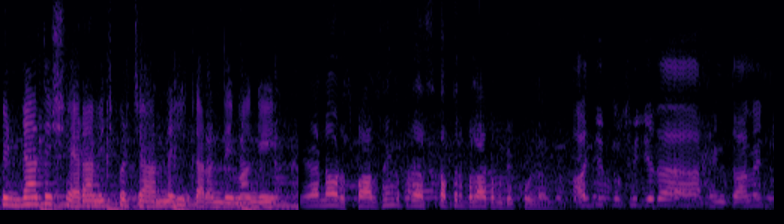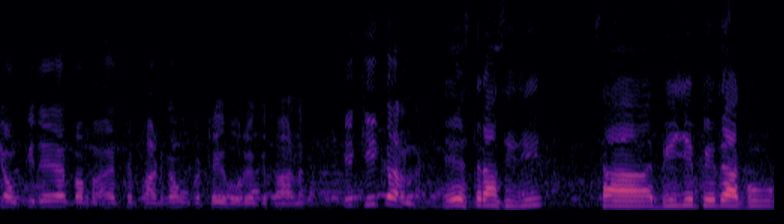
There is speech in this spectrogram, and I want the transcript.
ਪਿੰਡਾਂ ਤੇ ਸ਼ਹਿਰਾਂ ਵਿੱਚ ਪ੍ਰਚਾਰ ਨਹੀਂ ਕਰਨ ਦੇਵਾਂਗੇ। ਮੇਰਾ ਨਾਮ ਰਸਪਾਲ ਸਿੰਘ ਪ੍ਰੈਸ ਸਕੱਤਰ ਬਲਾਕ ਮਲੇਕੋਲਾ ਜੀ। ਅੱਜ ਤੁਸੀਂ ਜਿਹੜਾ ਹਿੰਤਾਨੇ ਚੌਂਕੀ ਦੇ ਇੱਥੇ ਫਾਟਕਾਂ ਕੋਲ ਇਕੱਠੇ ਹੋ ਰਹੇ ਕਿਸਾਨ ਇਹ ਕੀ ਕਾਰਨ ਹੈ? ਇਹ ਇਸ ਤਰ੍ਹਾਂ ਸੀ ਜੀ ਬੀਜੇਪੀ ਦੇ ਆਗੂ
